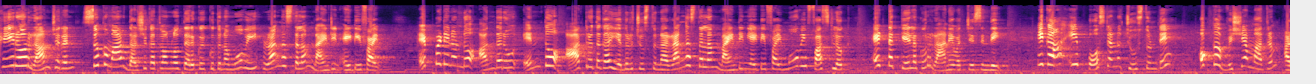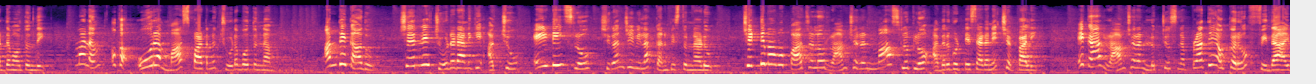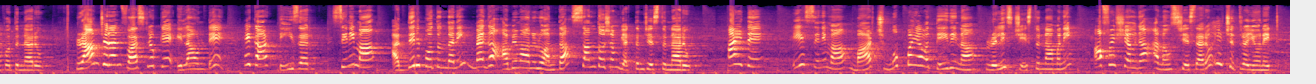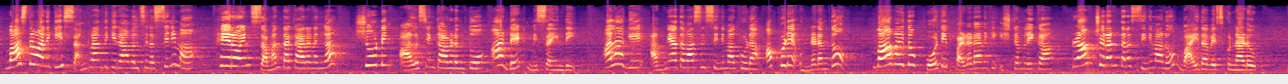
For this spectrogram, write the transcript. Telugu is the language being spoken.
హీరో రామ్ చరణ్ సుకుమార్ దర్శకత్వంలో తెరకెక్కుతున్న movie Rangasthalam nineteen eighty five. ఎప్పటి నుండో అందరూ ఎంతో ఆతృతగా ఎదురు చూస్తున్న Rangasthalam nineteen eighty five movie first look ఎట్టకేలకు రానే వచ్చేసింది. ఇక ఈ పోస్టర్ను చూస్తుంటే ఒక్క విషయం మాత్రం అర్థమవుతుంది. మనం ఒక ఊర మాస్ పాటను చూడబోతున్నాం. అంతేకాదు చెర్రీ చూడడానికి అచ్చు ఎయిటీస్లో చిరంజీవిలా కనిపిస్తున్నాడు. చిట్టిబాబు పాత్రలో రామ్ చరణ్ మాస్ లుక్లో అదరగొట్టేశాడని చెప్పాలి. ఇక రామ్ చరణ్ లుక్ చూసిన ప్రతి ఒక్కరూ ఫిదా అయిపోతున్నారు. రామ్ చరణ్ ఫస్ట్ లుక్కే ఇలా ఉంటే ఇక టీజర్ సినిమా అద్దెరిపోతుందని మెగా అభిమానులు అంతా సంతోషం వ్యక్తం చేస్తున్నారు. అయితే ఈ సినిమా మార్చ్ ముప్పైవ తేదీన రిలీజ్ చేస్తున్నామని అఫీషియల్గా అనౌన్స్ చేశారు ఈ చిత్ర యూనిట్ వాస్తవానికి సంక్రాంతికి రావాల్సిన సినిమా హీరోయిన్ సమంత కారణంగా షూటింగ్ ఆలస్యం కావడంతో ఆ డేట్ మిస్ అయింది. అలాగే అజ్ఞాతవాసి సినిమా కూడా అప్పుడే ఉండడంతో బాబాయ్తో పోటీ పడడానికి ఇష్టం లేక రామ్ చరణ్ తన సినిమాను వాయిదా వేసుకున్నాడు.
